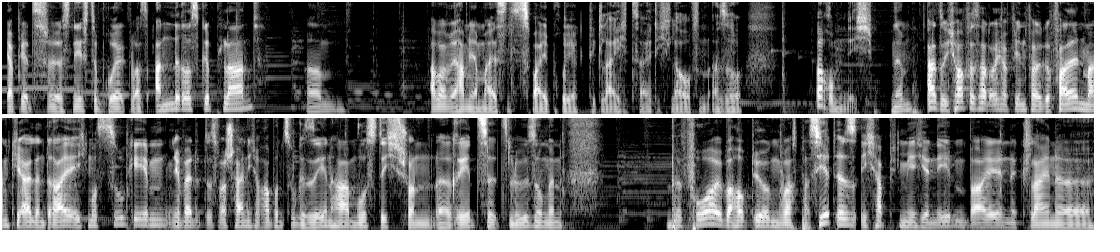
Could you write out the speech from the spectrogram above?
Ich habe jetzt für das nächste Projekt was anderes geplant. Ähm, aber wir haben ja meistens zwei Projekte gleichzeitig laufen. Also, warum nicht? Ne? Also, ich hoffe, es hat euch auf jeden Fall gefallen. Monkey Island 3, ich muss zugeben, ihr werdet es wahrscheinlich auch ab und zu gesehen haben, wusste ich schon äh, Rätselslösungen. Bevor überhaupt irgendwas passiert ist, ich habe mir hier nebenbei eine kleine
